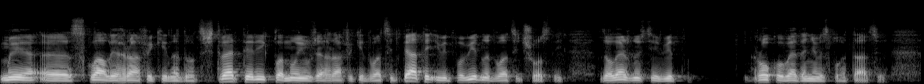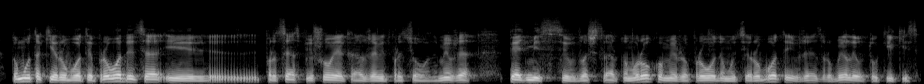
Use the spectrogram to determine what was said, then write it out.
Ми е, склали графіки на 24 рік, плануємо вже графіки 25 і відповідно 26, в залежності від року введення в експлуатацію. Тому такі роботи проводяться і е, процес пішов, яка вже відпрацьований. Ми вже 5 місяців 24 року ми вже проводимо ці роботи і вже зробили ту кількість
